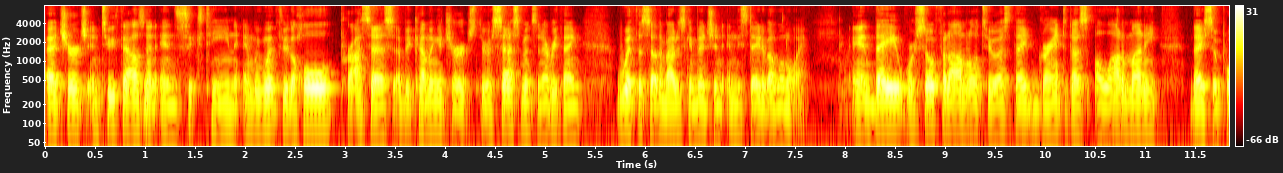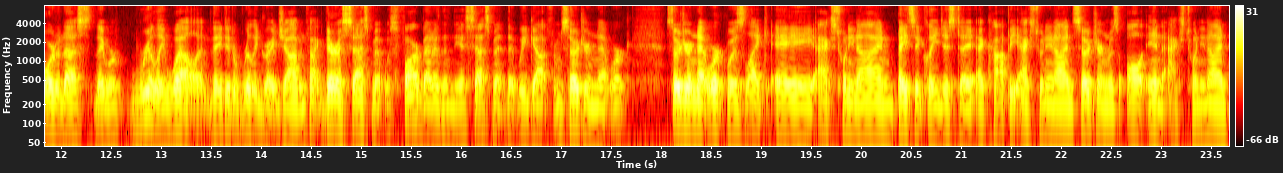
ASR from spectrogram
a church in 2016, and we went through the whole process of becoming a church through assessments and everything with the Southern Baptist Convention in the state of Illinois and they were so phenomenal to us. They granted us a lot of money. They supported us. They were really well, and they did a really great job. In fact, their assessment was far better than the assessment that we got from Sojourn Network. Sojourn Network was like a Acts 29, basically just a, a copy Acts 29. Sojourn was all in Acts 29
